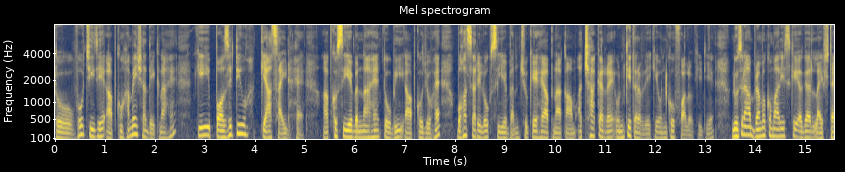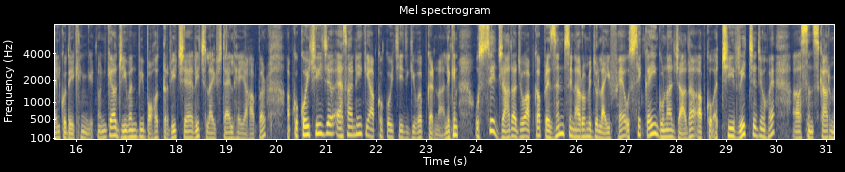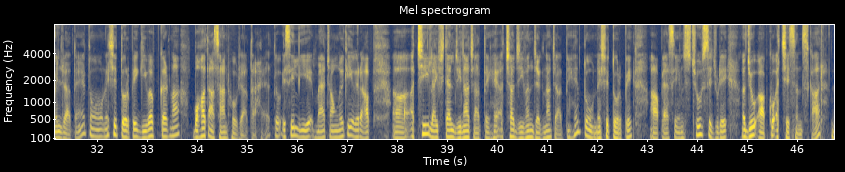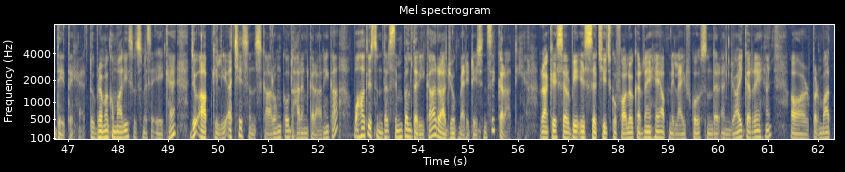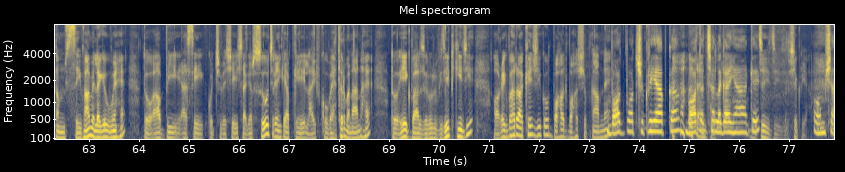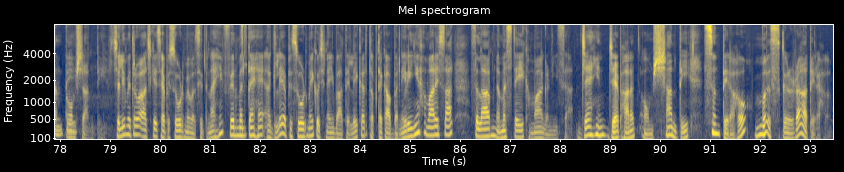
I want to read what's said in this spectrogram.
तो वो चीज़ें आपको हमेशा देखना है कि पॉजिटिव क्या साइड है आपको सीए बनना है तो भी आपको जो है, बहुत सारे लोग सीए बन चुके हैं, अपना काम अच्छा कर रहे हैं, उनकी तरफ़ देखिए, उनको फॉलो कीजिए। दूसरा, आप ब्रह्म कुमारी के अगर लाइफस्टाइल को देखेंगे तो उनका जीवन भी बहुत रिच है रिच लाइफस्टाइल है यहाँ पर। आपको कोई चीज़, ऐसा नहीं कि आपको कोई चीज़ गिव अप करना, लेकिन उससे ज़्यादा जो आपका प्रेजेंट सिनारों में जो लाइफ है, उससे कई गुना ज़्यादा आपको अच्छी रिच जो है संस्कार मिल जाते हैं तो निश्चित तौर पर गिव अप करना बहुत आसान हो जाता है। तो इसीलिए मैं चाहूँगा कि अगर आप आ, अच्छी लाइफस्टाइल जीना चाहते हैं अच्छा जीवन जगना चाहते हैं तो निश्चित तौर पे आप ऐसे इंस्टीट्यूट से जुड़े जो आपको अच्छे संस्कार देते हैं। तो ब्रह्मा कुमारी उसमें से एक है जो आपके लिए अच्छे संस्कारों को धारण कराने का बहुत ही सुंदर सिंपल तरीका राजयोग मेडिटेशन से कराती है। राकेश सर भी इस चीज़ को फॉलो कर रहे हैं अपने लाइफ को सुंदर एंजॉय कर रहे हैं और परमात्म सेवा में लगे हुए हैं तो आप भी ऐसे कुछ विशेष अगर सोच रहे हैं कि आपके लाइफ को बेहतर बनाना है तो एक बार ज़रूर विज़िट कीजिए। और एक बार राकेश जी को बहुत बहुत शुभकामनाएँ। बहुत बहुत शुक्रिया आपका। बहुत अच्छा लगा यहाँ आके। जी जी जी शुक्रिया। ओम शांति। ओम शांति। चलिए मित्रों आज के इस एपिसोड में बस इतना ही। फिर मिलते हैं अगले एपिसोड में कुछ नई बातें लेकर। तब तक आप बने रहिए हमारे साथ। सलाम नमस्ते खमा गणिसा। जय हिंद जय भारत। ओम शांति। सुनते रहो मुस्कराते रहो।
